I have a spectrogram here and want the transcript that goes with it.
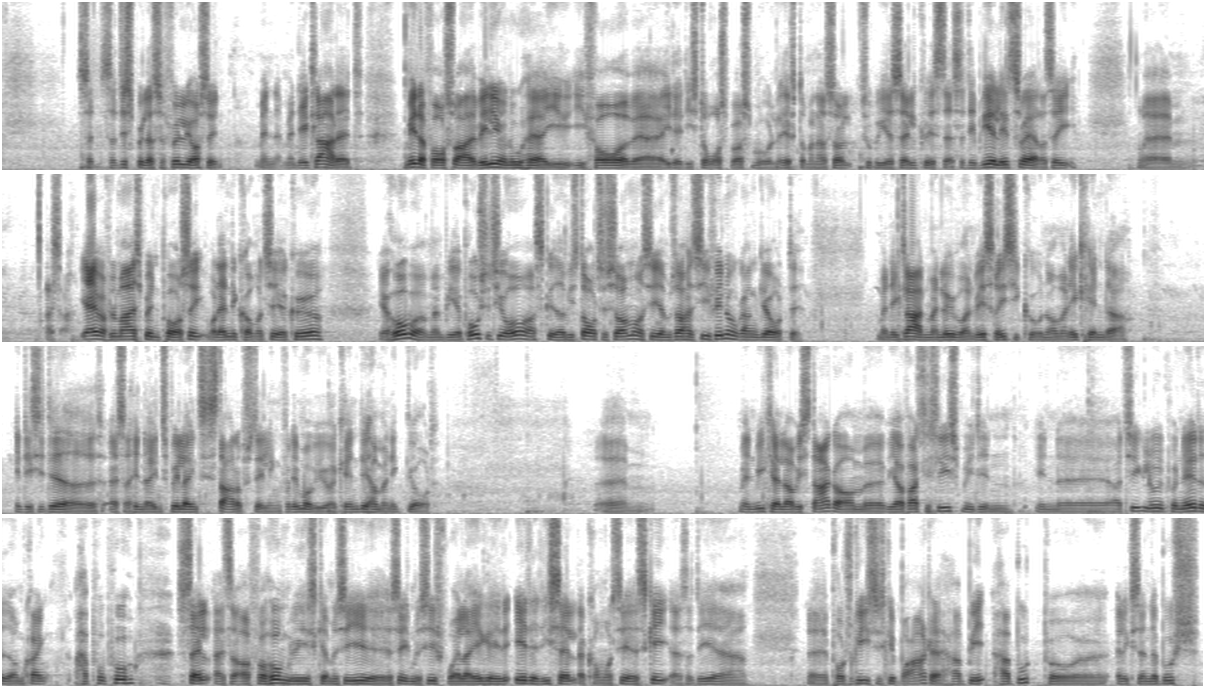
Så, så det spiller selvfølgelig også ind. Men, men det er klart, at midterforsvaret vil jo nu her i, i foråret være et af de store spørgsmål, efter man har solgt Tobias Salkvist. Altså, det bliver lidt svært at se. Øhm, altså, jeg er i hvert fald meget spændt på at se, hvordan det kommer til at køre jeg håber, at man bliver positivt overrasket, og vi står til sommer og siger, at så har SIF endnu engang gjort det. Men det er klart, at man løber en vis risiko, når man ikke henter en decideret, altså henter en spiller ind til startopstillingen, for det må vi jo erkende, det har man ikke gjort. Øhm, men Michael, når vi snakker om, øh, vi har faktisk lige smidt en, en øh, artikel ud på nettet omkring, apropos salg, altså og forhåbentlig kan man sige, øh, set med SIF-briller, ikke et, et af de salg, der kommer til at ske, altså det er øh, portugisiske Braga har, be, har budt på øh, Alexander Busch.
